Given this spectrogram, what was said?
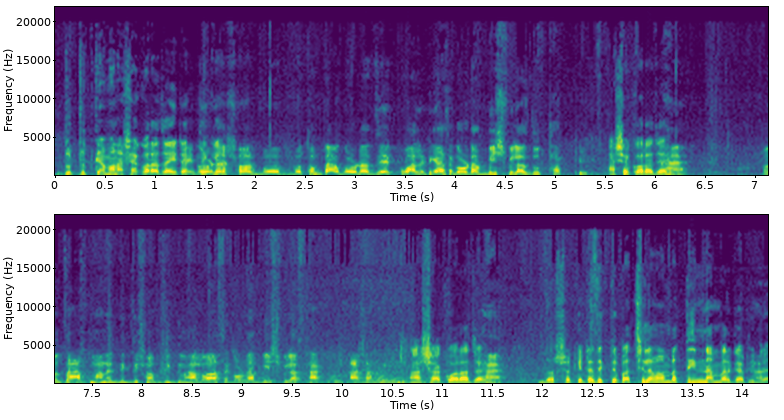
দুধ কেমন আশা করা যায় এই থেকে? গরুটা সর্বপ্রথম তাও গরুটার যে কোয়ালিটি আছে গরুটার বিশ প্লাস দুধ থাকবে। আশা করা যায়। হ্যাঁ। তো জাত মানের দিক দিয়ে সব দিক দিয়ে ভালো আছে গরুটা বিশ প্লাস থাকবে আশা করি। আশা করা যায়। হ্যাঁ। দর্শক এটা দেখতে পাচ্ছিলাম আমরা তিন নাম্বার গাভিটা।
